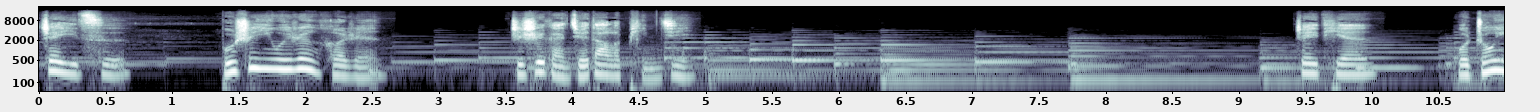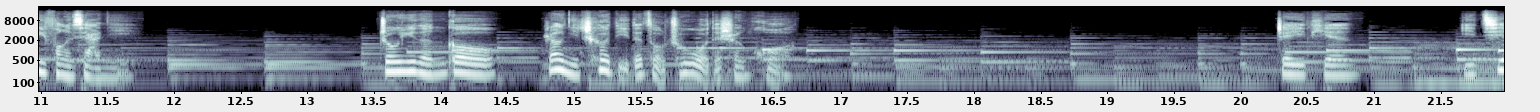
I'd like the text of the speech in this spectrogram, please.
这一次，不是因为任何人，只是感觉到了平静。这一天，我终于放下你。终于能够让你彻底的走出我的生活。这一天，一切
